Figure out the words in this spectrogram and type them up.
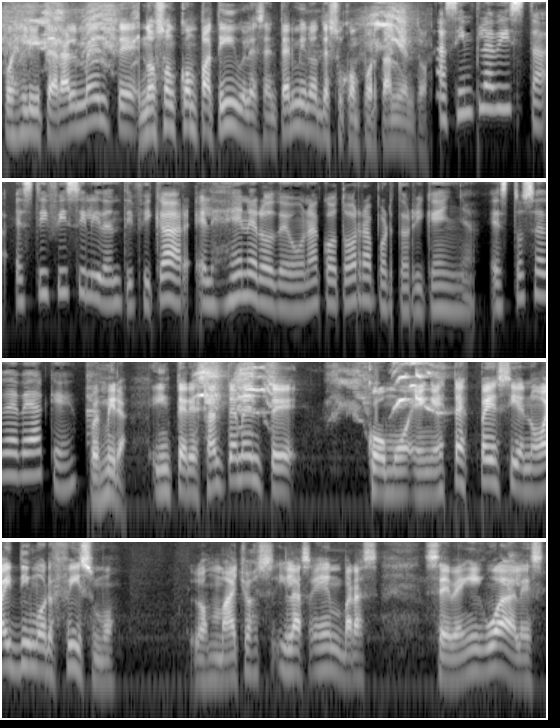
pues literalmente no son compatibles en términos de su comportamiento. A simple vista es difícil identificar el género de una cotorra puertorriqueña. ¿Esto se debe a qué? Pues mira, interesantemente, como en esta especie no hay dimorfismo, los machos y las hembras se ven iguales,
